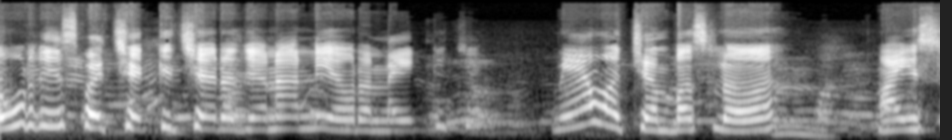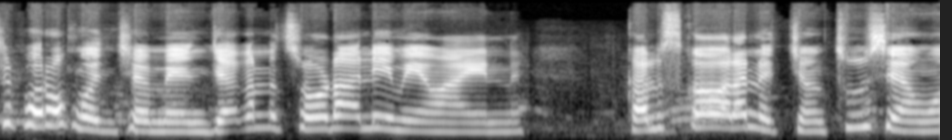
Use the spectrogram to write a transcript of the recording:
ఎవరు తీసుకొచ్చి ఎక్కిచ్చారో జనాన్ని? ఎవరన్నా ఎక్కించి మేము వచ్చాం బస్సులో. మా ఇష్టపూర్వకం వచ్చాం. మేము జగన్ చూడాలి మేము ఆయన్ని కలుసుకోవాలని వచ్చాం. చూసాము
